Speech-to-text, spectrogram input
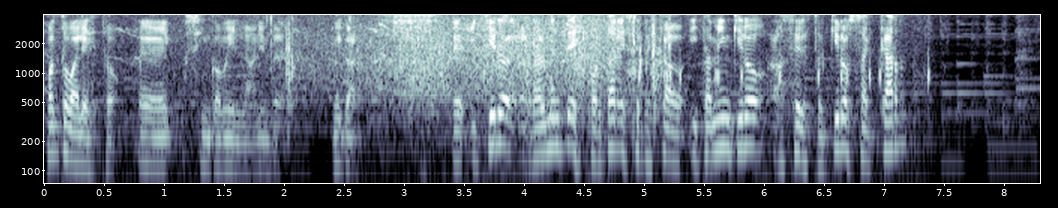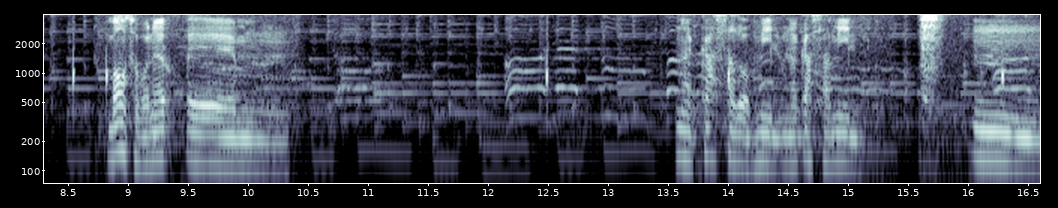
¿Cuánto vale esto? Eh, 5.000, no, ni Muy caro. Eh, y quiero realmente exportar ese pescado. Y también quiero hacer esto. Quiero sacar... Vamos a poner... Em, una casa 2000, una casa 1000. Mmm...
